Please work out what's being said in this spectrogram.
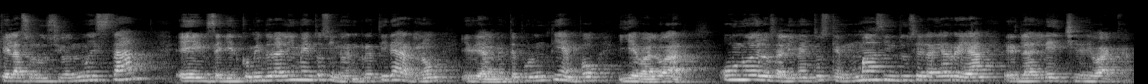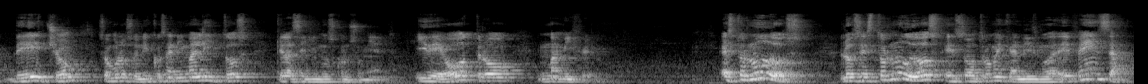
que la solución no está en seguir comiendo el alimento, sino en retirarlo, idealmente por un tiempo, y evaluar. Uno de los alimentos que más induce la diarrea es la leche de vaca. De hecho, somos los únicos animalitos que la seguimos consumiendo. Y de otro mamífero. Estornudos. Los estornudos es otro mecanismo de defensa.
